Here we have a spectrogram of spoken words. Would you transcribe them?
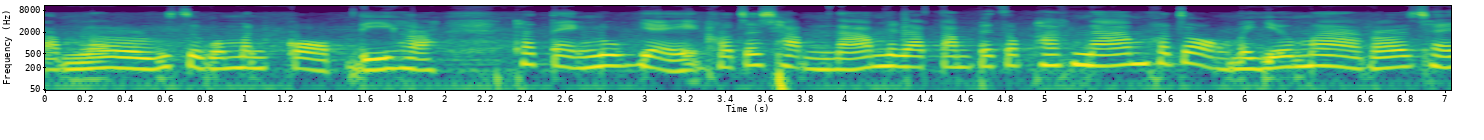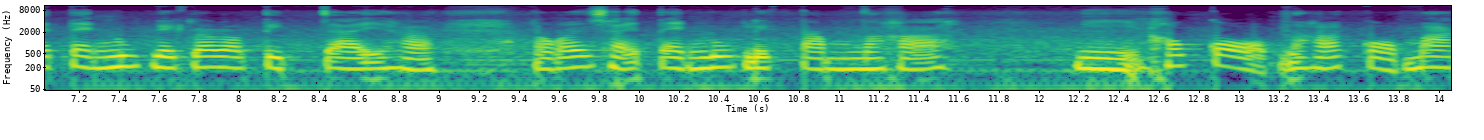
ตำแล้วเรารู้สึกว่ามันกรอบดีค่ะ ถ้าแตงลูกใหญ่เขาจะฉ่ำน้ำเวลาตำไปสักพักน้ำเขาจะออกมาเยอะมากแล้วใช้แตงลูกเล็กแล้วเราติดใจค่ะ เราก็จะใช้แตงลูกเล็กตำนะคะ นี่เขาวกรอบนะคะกรอบมาก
